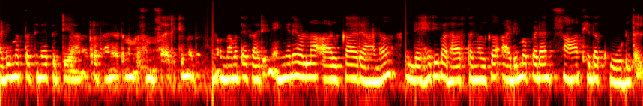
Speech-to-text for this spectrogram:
അടിമത്തത്തിനെ പറ്റിയാണ് പ്രധാനമായിട്ടും നമ്മൾ സംസാരിക്കുന്നത്. ഒന്നാമത്തെ കാര്യം എങ്ങനെയുള്ള ആൾക്കാരാണ് ലഹരി പദാർത്ഥങ്ങൾക്ക് അടിമപ്പെടാൻ സാധ്യത കൂടുതൽ?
